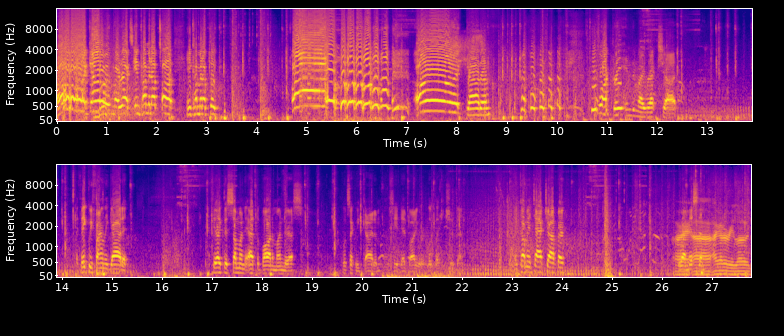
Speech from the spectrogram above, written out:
Oh, I got him my Rex! Incoming up top! Incoming up the... Oh! oh, I got him! he walked right into my Rex shot. I think we finally got it. I feel like there's someone at the bottom under us. Looks like we got him. I see a dead body where it looked like he should have been. Incoming attack chopper. All right, I uh. I gotta reload.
